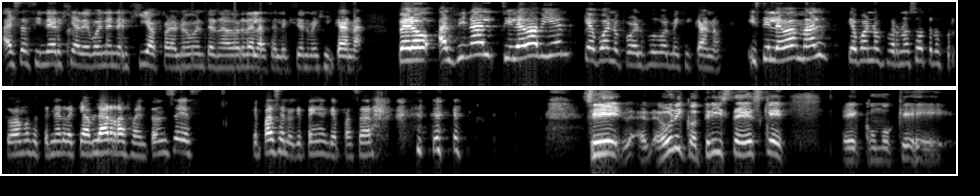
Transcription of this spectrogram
a esa sinergia de buena energía para el nuevo entrenador de la selección mexicana. Pero al final, si le va bien, qué bueno por el fútbol mexicano. Y si le va mal, qué bueno por nosotros, porque vamos a tener de qué hablar, Rafa. Entonces, que pase lo que tenga que pasar. Sí, lo único triste es que eh, como que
